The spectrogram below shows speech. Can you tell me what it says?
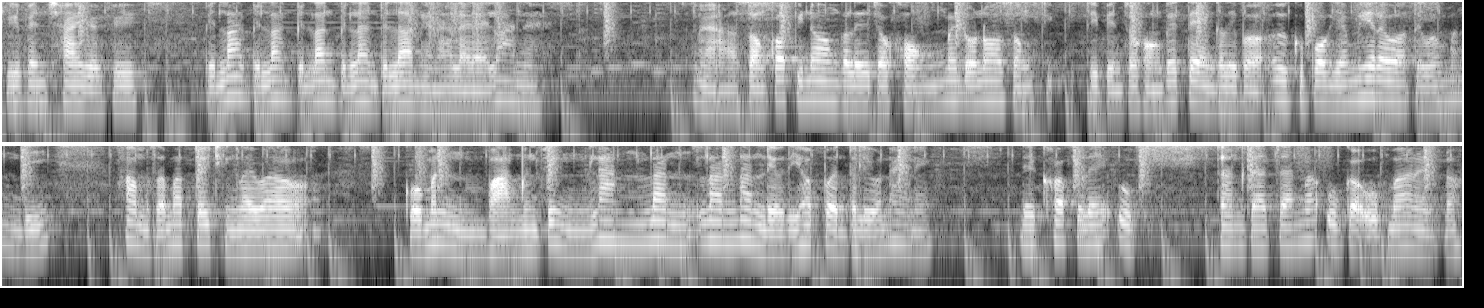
คือแฟรนไชส์ก็คือเป็นร้านเป็นร้านเป็นร้านเป็นร้านเป็นร้านเนี่ยนะหลายๆร้านเลยอ่าสองก็พี่น้องก็เลยเจ้าของแมคโดนัลล์สองที่เป็นเจ้าของได้แต่งก็เลยบอกเออกูบอกยังไม่ให้แล้วแต่ว่ามันดีห้ามสามารถตัวถึงเลยว่ากูมันหวานมันจริงร้านร้านร้านร้านเหลวที่เขาเปิดตะเหลวหน้าเนี่ยเลยครอบก็เลยอุบจานกาจานมาอุกกับอุบมาเนี่ยเนาะ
